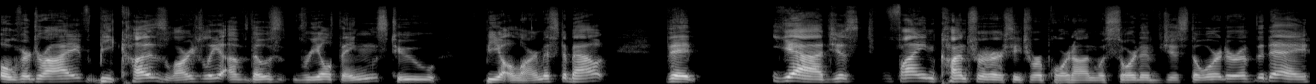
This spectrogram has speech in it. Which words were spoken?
overdrive because largely of those real things to be alarmist about that yeah, just find controversy to report on was sort of just the order of the day.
